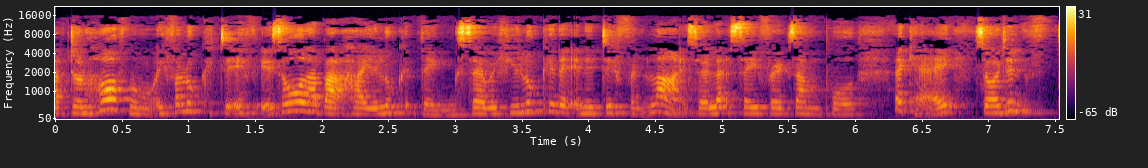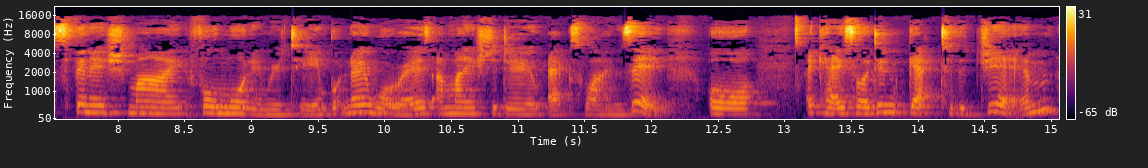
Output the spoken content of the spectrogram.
I've done half my if I look at it if it's all about how you look at things. So if you look at it in a different light so let's say for example okay so I didn't finish my full morning routine but no worries I managed to do X Y and Z. Or okay so I didn't get to the gym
